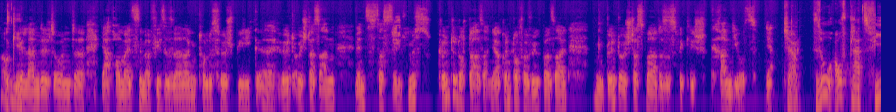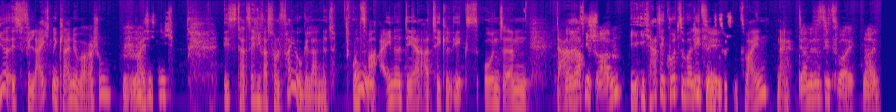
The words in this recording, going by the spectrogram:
okay. gelandet und äh, ja, brauchen wir jetzt nicht mehr viel zu sagen. Tolles Hörspiel. Äh, hört euch das an. Wenn es das müsst, könnte doch da sein. Ja, könnte doch verfügbar sein. Gönnt euch das mal. Das ist wirklich grandios. Ja. Tja. So, auf Platz 4 ist vielleicht eine kleine Überraschung. Mhm. Weiß ich nicht ist tatsächlich was von FIO gelandet. Und oh. zwar eine der Artikel X. Und ähm, da habe ich, ich hatte kurz überlegt, sind zwischen zwei? Nein. Dann ist es die zwei. Nein.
